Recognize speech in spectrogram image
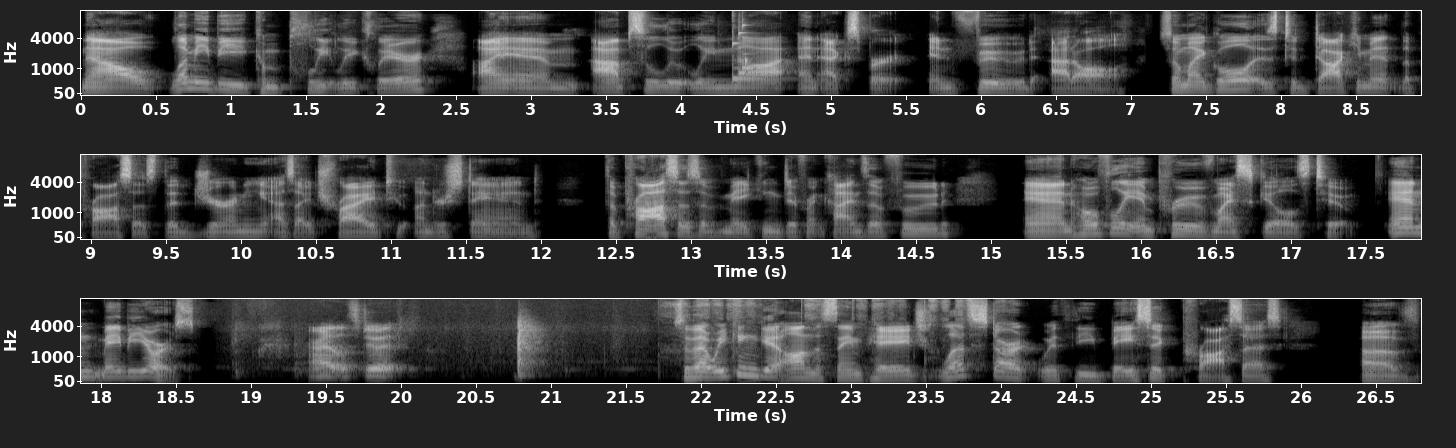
Now, let me be completely clear. I am absolutely not an expert in food at all. So my goal is to document the process, the journey as I try to understand the process of making different kinds of food and hopefully improve my skills too and maybe yours. All right, let's do it. So that we can get on the same page, let's start with the basic process of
